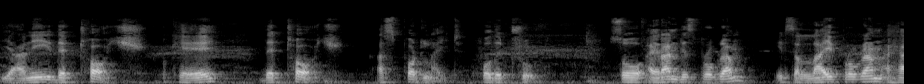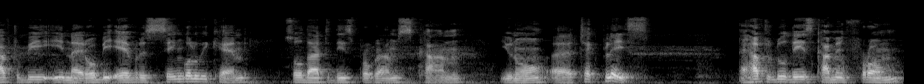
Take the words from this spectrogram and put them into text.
yani the torch okay, the torch, a spotlight for the truth. So I run this program. It's a live program. I have to be in Nairobi every single weekend so that these programs can, you know, uh, take place. I have to do this coming from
